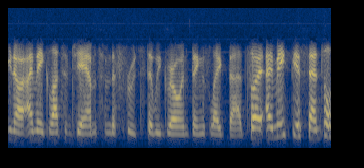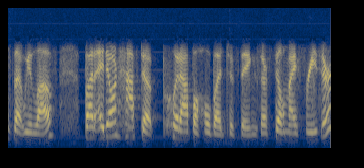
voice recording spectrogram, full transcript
you know, I make lots of jams from the fruits that we grow and things like that. So I, I make the essentials that we love, but I don't have to put up a whole bunch of things or fill my freezer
